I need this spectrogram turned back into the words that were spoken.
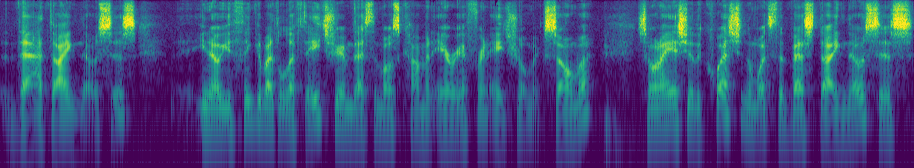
that diagnosis, you know, you think about the left atrium, that's the most common area for an atrial myxoma. So when I ask you the question, what's the best diagnosis?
